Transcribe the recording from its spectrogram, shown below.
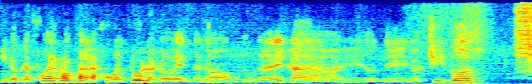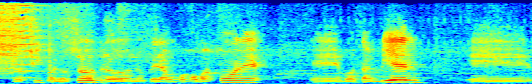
y lo que fue el rock para la juventud en los 90, ¿no? Un- Una década eh, donde los chicos, los chicos nosotros, los que éramos un poco más jóvenes, eh, vos también, eh,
